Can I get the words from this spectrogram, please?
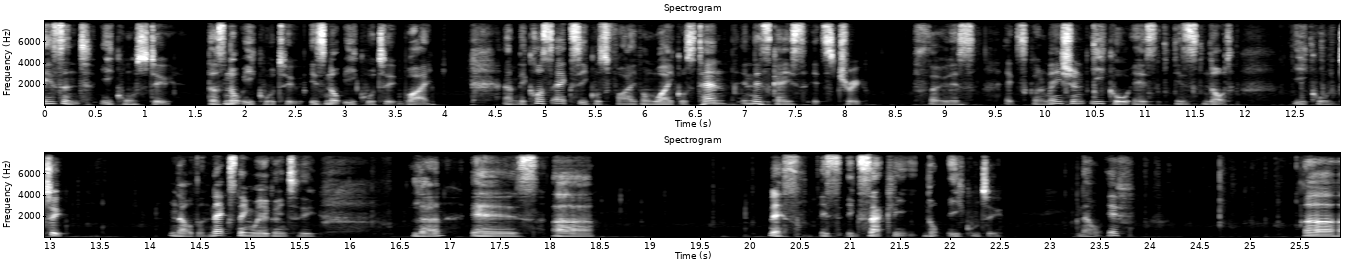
isn't equals to, does not equal to, is not equal to y. And because x equals 5 and y equals 10, in this case, it's true. So this exclamation equal is, is not equal to. Now the next thing we're going to learn is uh, this is exactly not equal to. Now if uh,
